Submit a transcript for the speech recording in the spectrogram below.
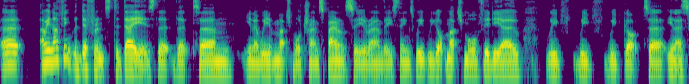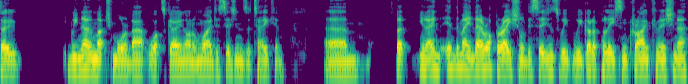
Uh, I mean, I think the difference today is that that um, you know we have much more transparency around these things. We we got much more video. We've we've we've got uh, you know so we know much more about what's going on and why decisions are taken. Um, but you know, in, in, the main, they're operational decisions. We we've got a police and crime commissioner.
